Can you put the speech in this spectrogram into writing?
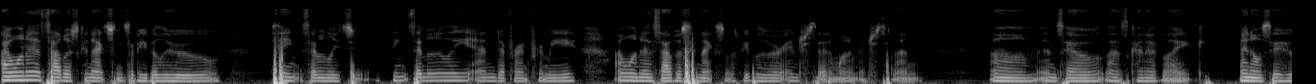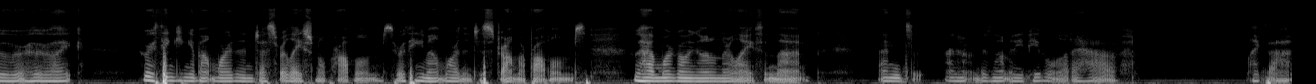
I want to establish connections with people who think similarly to think similarly and different from me. I want to establish connections with people who are interested in what I'm interested in. Um, and so that's kind of like and also who are, who are like who are thinking about more than just relational problems, who are thinking about more than just drama problems, who have more going on in their life than that. And I don't, there's not many people that I have like that.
